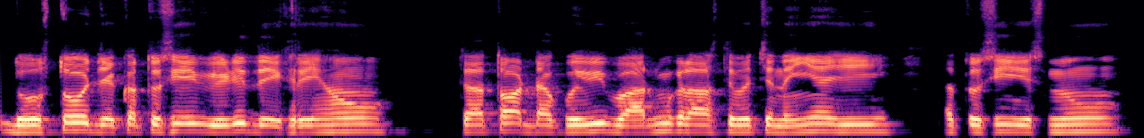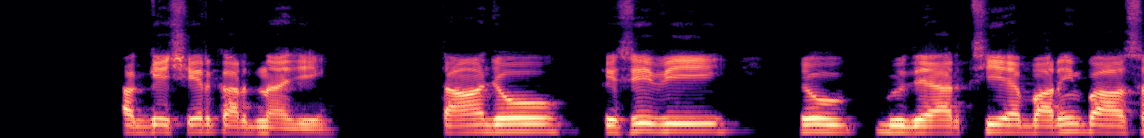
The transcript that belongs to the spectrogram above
ਦੋਸਤੋ, ਜੇਕਰ ਤੁਸੀਂ ਇਹ ਵੀਡੀਓ ਦੇਖ ਰਹੇ ਹੋ, ਤਾਂ ਤੁਹਾਡਾ ਕੋਈ ਵੀ 12ਵੀਂ ਕਲਾਸ ਦੇ ਵਿੱਚ ਨਹੀਂ ਹੈ ਜੀ, ਤਾਂ ਤੁਸੀਂ ਇਸ ਨੂੰ ਅੱਗੇ ਸ਼ੇਅਰ ਕਰ ਦੇਣਾ ਜੀ। ਤਾਂ ਜੋ ਕਿਸੇ ਵੀ ਜੋ ਵਿਦਿਆਰਥੀ ਹੈ 12ਵੀਂ ਪਾਸ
